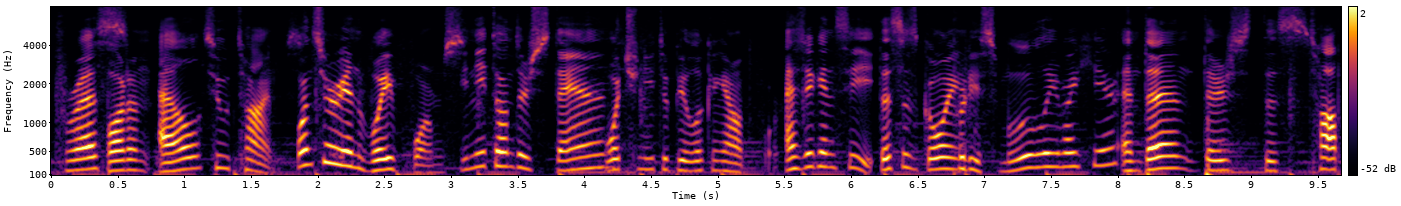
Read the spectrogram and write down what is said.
press button L two times. Once you're in waveforms, you need to understand what you need to be looking out for. As you can see, this is going pretty smoothly right here, and then there's this top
